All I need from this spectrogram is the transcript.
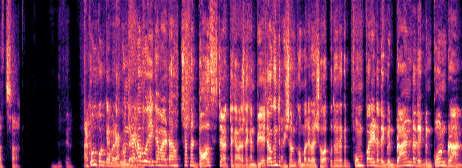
আচ্ছা। এখন কোন ক্যামেরা এখন দেখাবো এই ক্যামেরাটা হচ্ছে আপনার ডল সিস্টেম একটা ক্যামেরা। দেখেন এটাও কিন্তু ভীষণ কোম্পানি ভাই সবার প্রথমে দেখেন কোম্পানিটা দেখবেন ব্র্যান্ডটা দেখবেন কোন ব্র্যান্ড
